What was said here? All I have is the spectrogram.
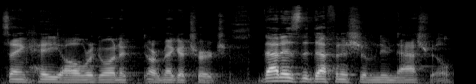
saying, "Hey y'all, we're going to our mega church." That is the definition of new Nashville,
